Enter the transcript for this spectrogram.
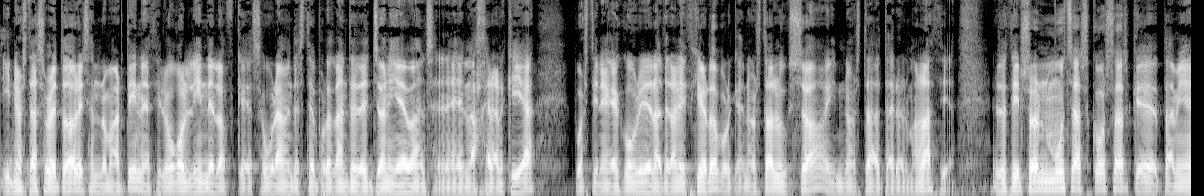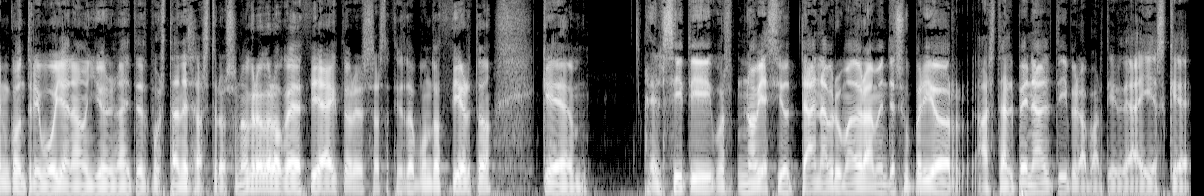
Y no está sobre todo Lisandro Martínez. Y luego Lindelof, que seguramente esté por delante de Johnny Evans en la jerarquía, pues tiene que cubrir el lateral izquierdo porque no está Luke Shaw y no está Tyrell Malacia. Es decir, son muchas cosas que también contribuyen a un United pues tan desastroso. No creo que lo que decía Héctor es hasta cierto punto cierto, que el City pues no había sido tan abrumadoramente superior hasta el penalti, pero a partir de ahí es que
